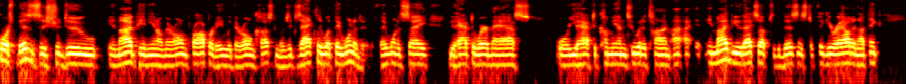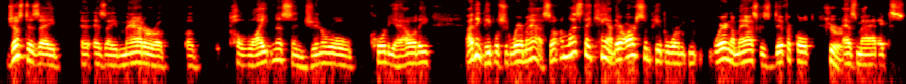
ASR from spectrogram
course, businesses should do, in my opinion, on their own property with their own customers exactly what they want to do. If they want to say you have to wear masks or you have to come in two at a time, I, I, in my view, that's up to the business to figure out. And I think just as a as a matter of, of politeness and general cordiality, I think people should wear masks. So unless they can, there are some people where wearing a mask is difficult. Sure. Asthmatics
